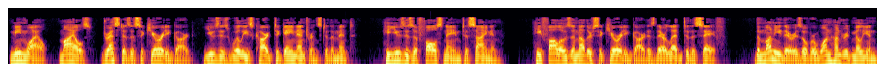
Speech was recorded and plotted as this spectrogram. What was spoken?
Meanwhile, Miles, dressed as a security guard, uses Willie's card to gain entrance to the mint. He uses a false name to sign in. He follows another security guard as they're led to the safe. The money there is over $100 million.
